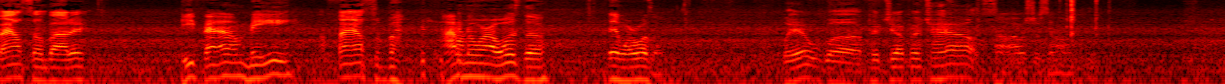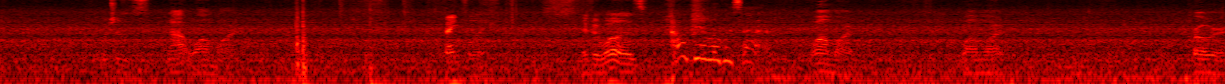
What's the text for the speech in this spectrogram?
found somebody. He found me. I found somebody. I don't know where I was though. Then where was I? well, uh, picked you up at your house, Oh, I was just at home. which is not Walmart. Thankfully. If it was, I would be a little bit sad. Walmart. Walmart. Kroger.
